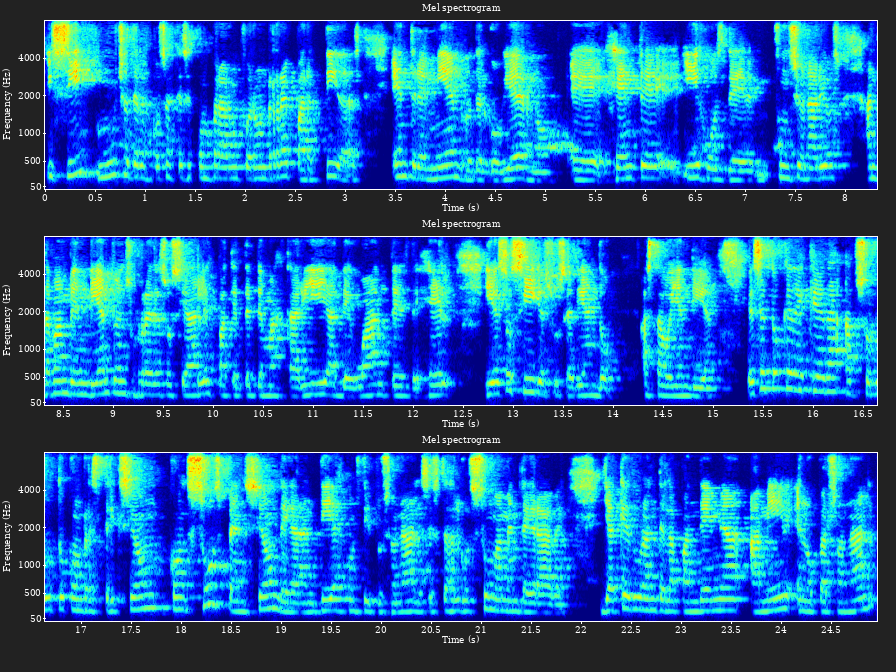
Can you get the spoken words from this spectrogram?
Y sí, muchas de las cosas que se compraron fueron repartidas entre miembros del gobierno. Eh, gente, hijos de funcionarios andaban vendiendo en sus redes sociales paquetes de mascarillas, de guantes, de gel. Y eso sigue sucediendo hasta hoy en día. Ese toque de queda absoluto con restricción, con suspensión de garantías constitucionales, esto es algo sumamente grave, ya que durante la pandemia a mí en lo personal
